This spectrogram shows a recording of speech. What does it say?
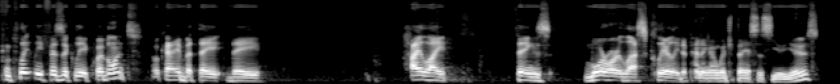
completely physically equivalent, okay, but they, they highlight things more or less clearly depending on which basis you use.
